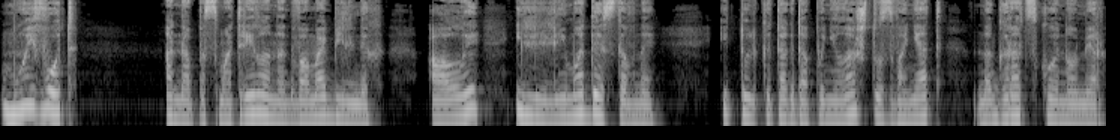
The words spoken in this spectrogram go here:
Мой вот». Она посмотрела на два мобильных, Аллы и Лилии Модестовны, и только тогда поняла, что звонят на городской номер.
